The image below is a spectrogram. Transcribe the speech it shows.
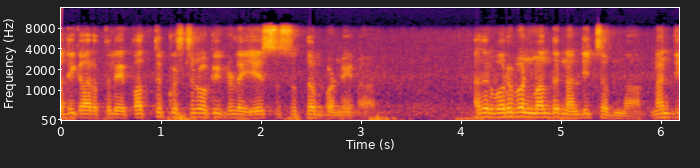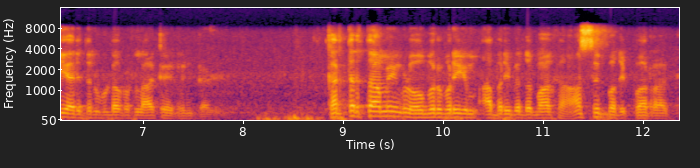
அதிகாரத்திலே பத்து குஷ்டரோகிகளை இயேசு சுத்தம் பண்ணினார். அதில் ஒருவன் வந்து நன்றி சொன்னான். நன்றி அறிதல் உள்ளவர்களாக இருங்கள். கர்த்தர் தாமே உங்கள் ஒவ்வொருவரையும் அபரிமிதமாக ஆசிர்வதிப்பாராக.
